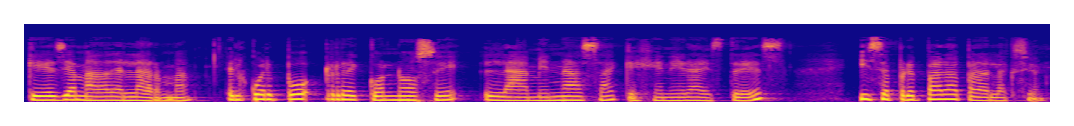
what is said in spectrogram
que es llamada de alarma, el cuerpo reconoce la amenaza que genera estrés y se prepara para la acción.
